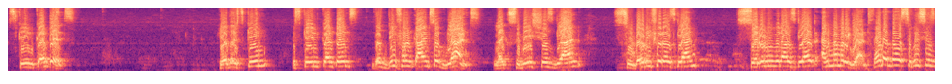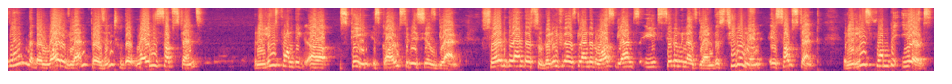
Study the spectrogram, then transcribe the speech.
skin contains here the skin skin contains the different kinds of glands like sebaceous gland, sudoriferous gland, ceruminous gland and mammary gland. What are the sebaceous gland? The oil gland present, the oily substance released from the uh, skin is called sebaceous gland. Sweat gland or sudoriferous gland or wax glands eat ceruminous gland. The cerumen is substance released from the ears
